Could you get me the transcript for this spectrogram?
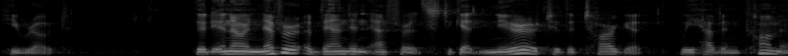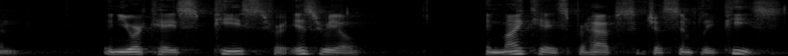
he wrote, that in our never abandoned efforts to get nearer to the target we have in common, in your case, peace for Israel, in my case, perhaps just simply peace,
